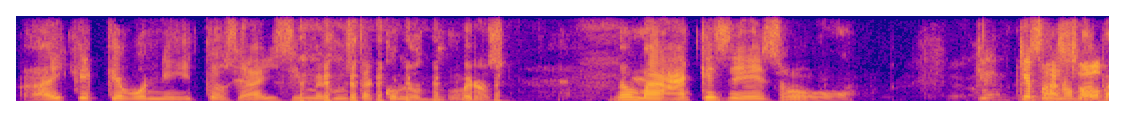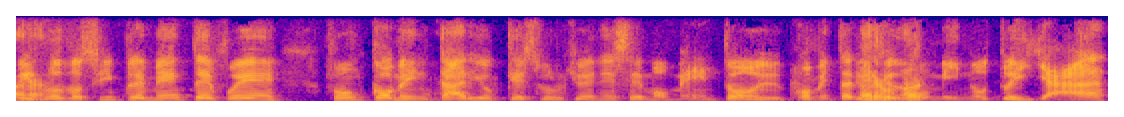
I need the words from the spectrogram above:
Ay, qué, qué bonito, o sea, ahí sí me gusta con los números. No ma, ¿qué es eso? ¿Qué, qué no pasó, va mi Rudo? Simplemente fue, fue un comentario que surgió en ese momento, el comentario Pero, que duró ah, un minuto y ya.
